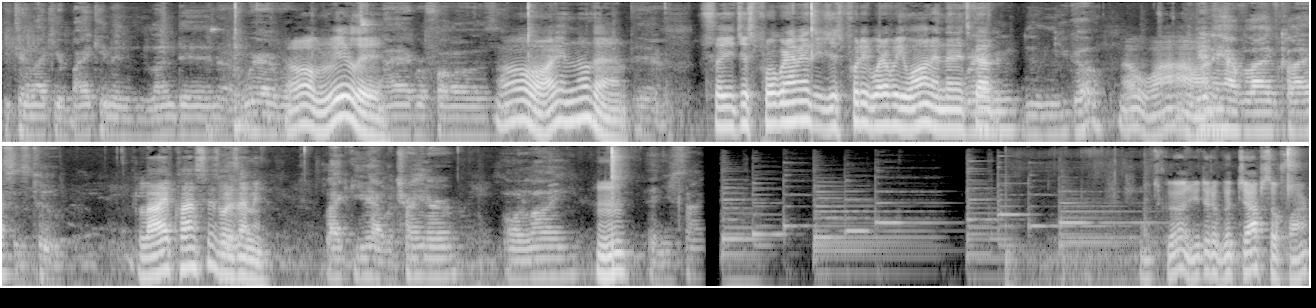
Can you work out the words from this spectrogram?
pretend like you're biking in London or wherever. Oh, really? Niagara Falls. Oh, I didn't know that. Yeah, So you just program it. You just put it wherever you want, and then it's wherever got. you, you go. Oh wow! And then they have live classes too. Live classes. What does that mean? Like you have a trainer online, hmm and you sign. That's good. You did a good job so far.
